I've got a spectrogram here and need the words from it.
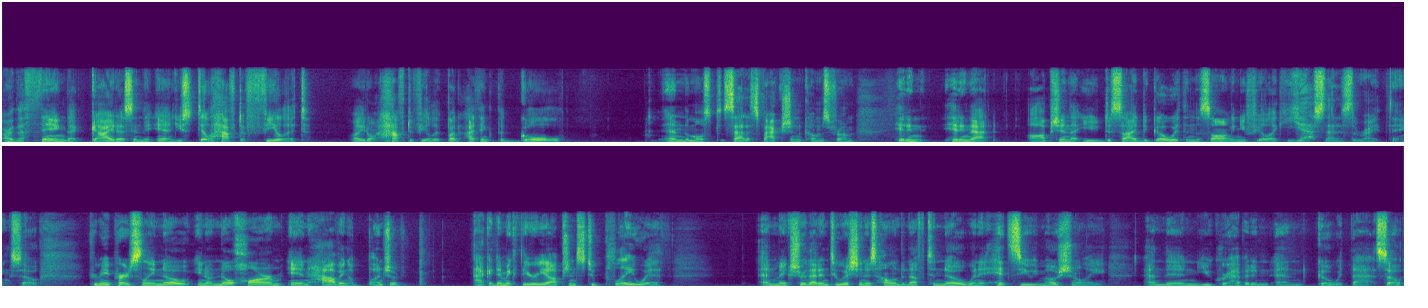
are the thing that guide us in the end. You still have to feel it. Well, you don't have to feel it, but I think the goal and the most satisfaction comes from hitting hitting that option that you decide to go with in the song and you feel like yes that is the right thing. So for me personally no you know no harm in having a bunch of academic theory options to play with and make sure that intuition is honed enough to know when it hits you emotionally and then you grab it and, and go with that. So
